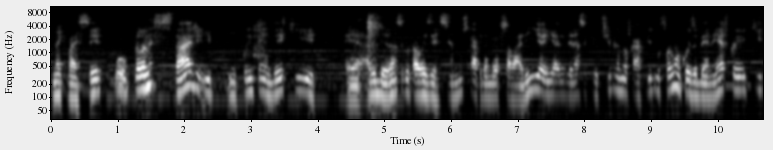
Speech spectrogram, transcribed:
Como é que vai ser? Ou pela necessidade e, e por entender que é, a liderança que eu estava exercendo nos capítulos da minha oficialaria e a liderança que eu tive no meu capítulo foi uma coisa benéfica e que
